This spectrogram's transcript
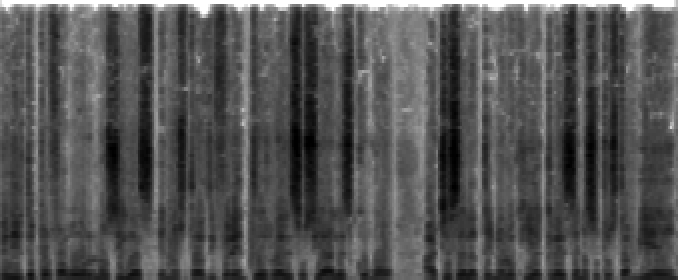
pedirte por favor nos sigas en nuestras diferentes redes sociales como HC La Tecnología Crece, nosotros también,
